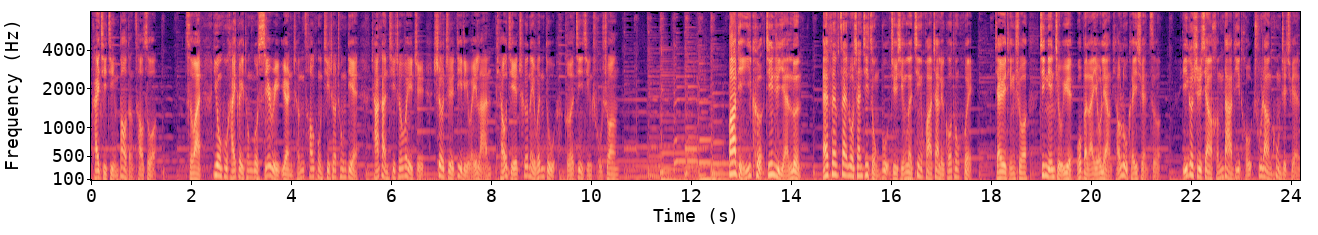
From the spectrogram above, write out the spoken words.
开启警报等操作。此外，用户还可以通过 Siri 远程操控汽车充电，查看汽车位置，设置地理围栏，调节车内温度和进行除霜。八点一刻，今日言论。FF 在洛杉矶总部举行了进化战略沟通会。贾跃亭说：“今年九月，我本来有两条路可以选择，一个是向恒大低头出让控制权，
